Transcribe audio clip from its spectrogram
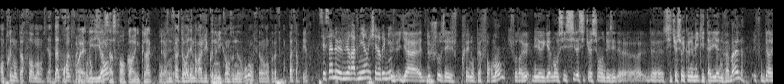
en prêt non performants. C'est-à-dire d'accroître Ouais, les donc provisions. ça, ça sera encore une claque pour. Dans une phase de redémarrage économique en zone euro, on on peut pas faire pire. C'est ça le mur à venir, Michel Il y a deux choses. Il y a les prêts non performants qu'il faudrait, mais également aussi si la situation des euh, la situation économique italienne va mal, il faut bien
